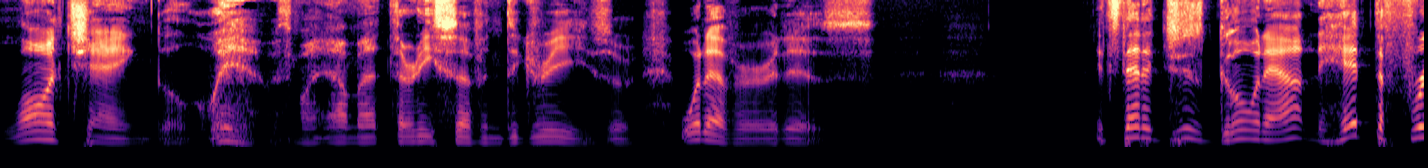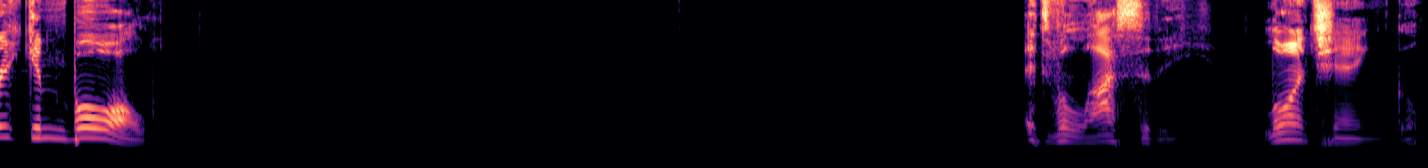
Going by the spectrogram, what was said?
Launch angle, with my I'm at 37 degrees or whatever it is. Instead of just going out and hit the freaking ball. It's velocity, launch angle.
